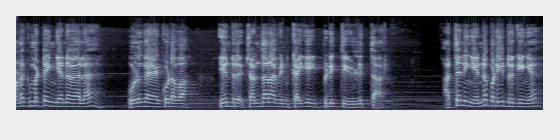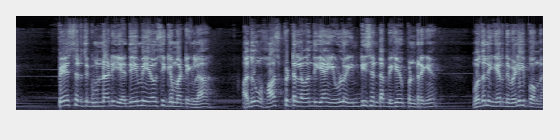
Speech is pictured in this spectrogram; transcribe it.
உனக்கு மட்டும் இங்கே என்ன வேலை? ஒழுங்கா என் கூட வா என்று சந்தனாவின் கையை பிடித்து இழுத்தார். அத்தை நீங்கள் என்ன பண்ணிகிட்டு இருக்கீங்க? பேசுறதுக்கு முன்னாடி எதையுமே யோசிக்க மாட்டீங்களா? அதுவும் ஹாஸ்பிட்டலில் வந்து ஏன் இவ்வளோ இன்டீசெண்டா பிஹேவ் பண்ணுறீங்க முதல்ல இங்கேருந்து வெளியே போங்க.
